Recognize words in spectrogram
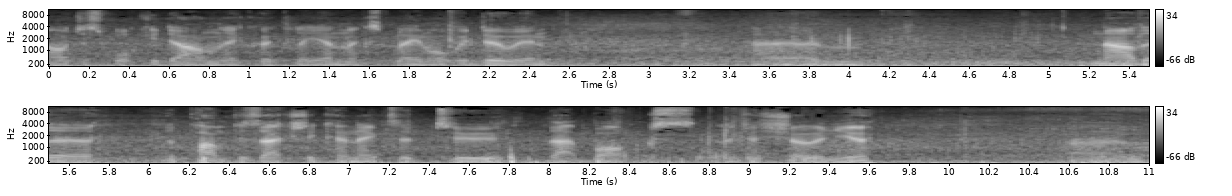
I'll just walk you down there quickly and explain what we're doing um, now the, the pump is actually connected to that box I'm just showing you. Um,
